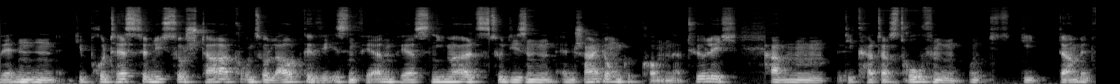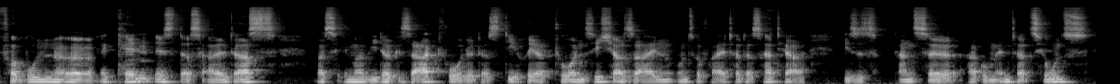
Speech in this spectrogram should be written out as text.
wenn die Proteste nicht so stark und so laut gewesen wären, wäre es niemals zu diesen Entscheidungen gekommen. Natürlich haben die Katastrophen und die damit verbundene Erkenntnis, dass all das, was immer wieder gesagt wurde, dass die Reaktoren sicher seien und so weiter, das hat ja dieses ganze Argumentations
